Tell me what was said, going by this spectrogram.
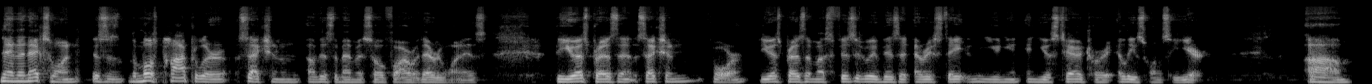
then the next one, this is the most popular section of this amendment so far with everyone is the U.S. president, section four, the U.S. president must physically visit every state in the union and U.S. territory at least once a year. Um,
